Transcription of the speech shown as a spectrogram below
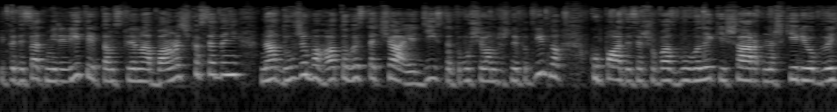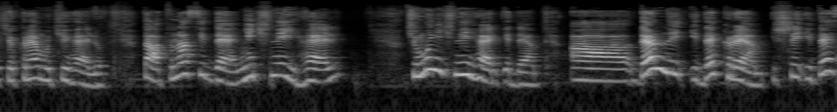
І 50 мл, там скляна баночка всередині, на дуже багато вистачає. Дійсно, тому що вам ж не потрібно купатися, щоб у вас був великий шар на шкірі обличчя крему чи гелю. Так, в нас іде нічний гель. Чому нічний гель іде? А денний іде крем. І ще іде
